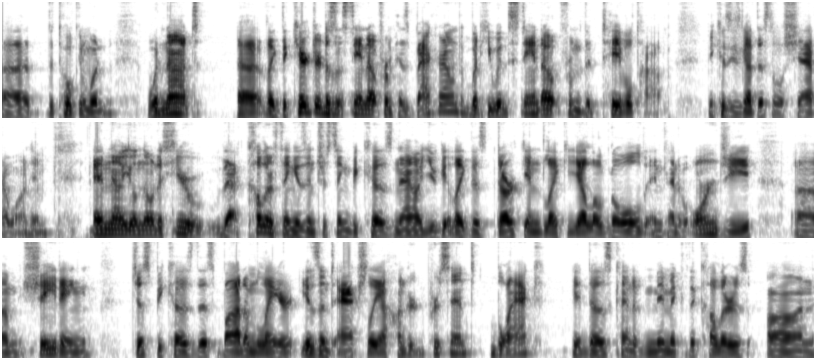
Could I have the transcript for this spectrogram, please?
uh, the token would, would not uh, like the character doesn't stand out from his background, but he would stand out from the tabletop because he's got this little shadow on him. And now you'll notice here that color thing is interesting because now you get like this darkened like yellow gold and kind of orangey um, shading just because this bottom layer isn't actually 100% black. It does kind of mimic the colors on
